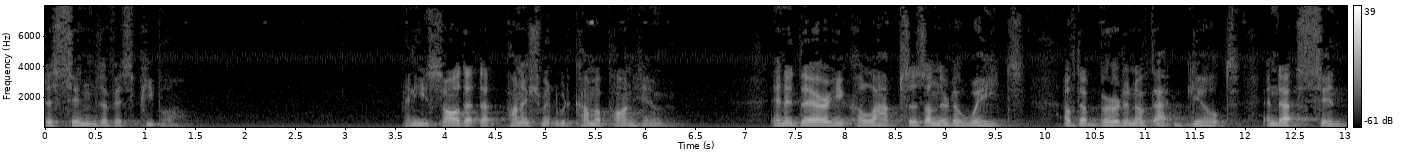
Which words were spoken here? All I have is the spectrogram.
the sins of his people. And he saw that that punishment would come upon him. And there he collapses under the weight of the burden of that guilt and that sin.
